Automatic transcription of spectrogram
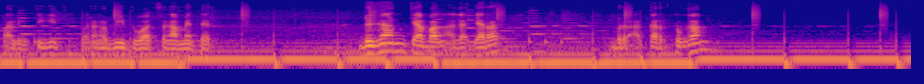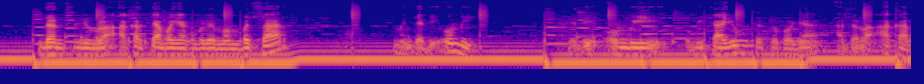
paling tinggi kurang lebih 2,5 meter. Dengan cabang agak jarang berakar tunggang dan sejumlah akar cabang yang kemudian membesar menjadi umbi. Jadi umbi umbi kayu sesungguhnya adalah akar.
